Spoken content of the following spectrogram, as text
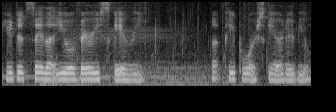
You did say that you were very scary that people are scared of you.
